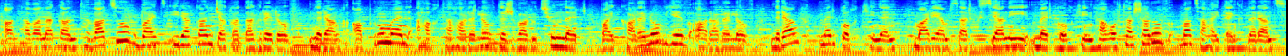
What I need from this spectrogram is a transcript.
Անհավանական թվացող, բայց իրական ճակատագրերով նրանք ապրում են հաղթահարելով դժվարություններ, պայքարելով եւ արարելով։ Նրանք մեր կողքին են։ Մարիամ Սարգսյանի մեր կողքին հաղորդաշարով բացահայտենք նրանց։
